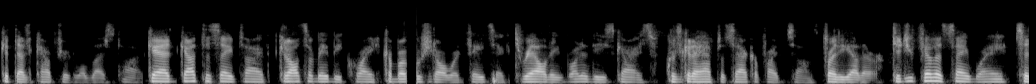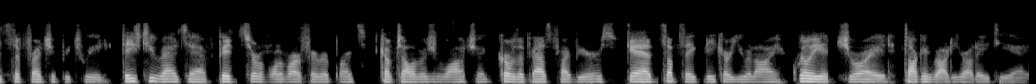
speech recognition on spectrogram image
get that captured one last time. And at the same time, it also made me quite emotional when facing the reality one of these guys was going to have to sacrifice themselves for the other. Did you feel the same way since the friendship between these two men have been sort of one of our favorite parts of television watching over the past five years? And something Nico, you and I really enjoyed talking about here on ATA.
